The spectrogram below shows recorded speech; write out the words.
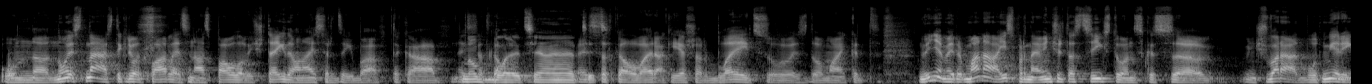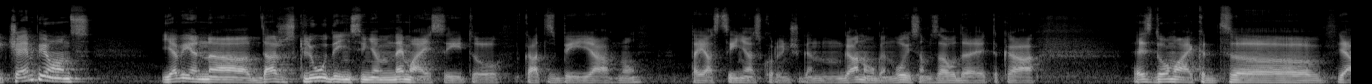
Un, uh, nu, es neesmu tik ļoti pārliecināts Pavloviča takedown aizsardzībā. Es, nu, atkal, blades, jā, jā, es atkal vairāk iešu ar blēdu. Es domāju, ka viņam ir manā izpratnē, viņš ir tas cīkstons, kas uh, varētu būt mierīgs čempions. Ja vien uh, dažas kļūdiņas viņam nemaisītu, kā tas bija jā, nu, tajās cīņās, kur viņš gan Ganu, gan Luisam zaudēja. Es domāju, ka uh, jā,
